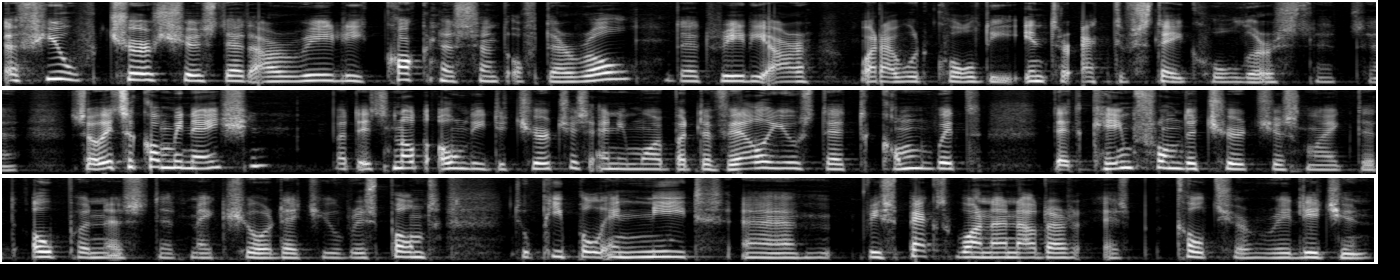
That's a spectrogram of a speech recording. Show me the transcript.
a few churches that are really cognizant of their role, that really are what I would call the interactive stakeholders. That, uh, so it's a combination, but it's not only the churches anymore, but the values that come with that came from the churches, like that openness, that make sure that you respond to people in need, um, respect one another as culture, religion.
